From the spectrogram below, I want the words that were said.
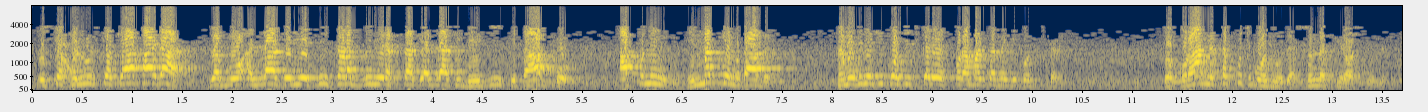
اس کے خلوص کا کیا فائدہ؟ جب وہ اللہ کے لیے اتنی طرف بھی نہیں رکھتا کہ اللہ کی بھیجی کتاب کو اپنی ہمت کے مطابق سمجھنے کی کوشش کرے، اس پر عمل کرنے کی کوشش کرے۔ تو قرآن میں سب کچھ موجود ہے، سنت کی روشنی میں۔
